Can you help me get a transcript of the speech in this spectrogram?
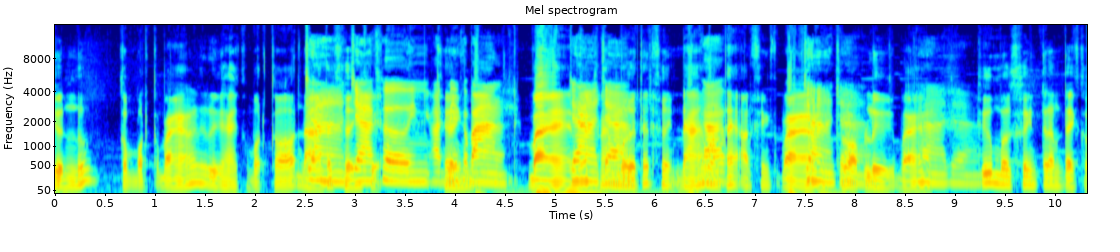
ជននោះកំបុតក្បាលឬហៅកំបុតកដើចារទៅឃើញចាពាក្យឃើញអត់មានក្បាលបាទចាអ្នកខ្លះចាមើលទៅឃើញដើរដើរប៉ុន្តែអត់ឃើញក្បាលចាចាធ្លាប់ឮបាទចាចាគឺមើលឃើញត្រឹមតែក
